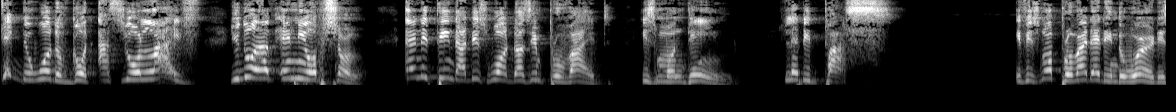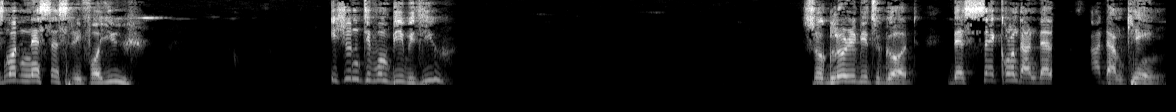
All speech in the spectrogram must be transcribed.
Take the word of God as your life. You don't have any option. Anything that this word doesn't provide is mundane. Let it pass. If it's not provided in the word, it's not necessary for you. It shouldn't even be with you. So glory be to God. The second and the last Adam came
